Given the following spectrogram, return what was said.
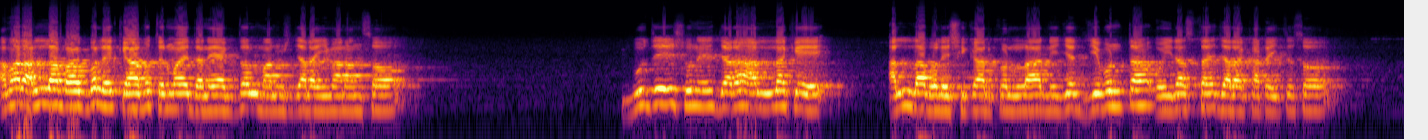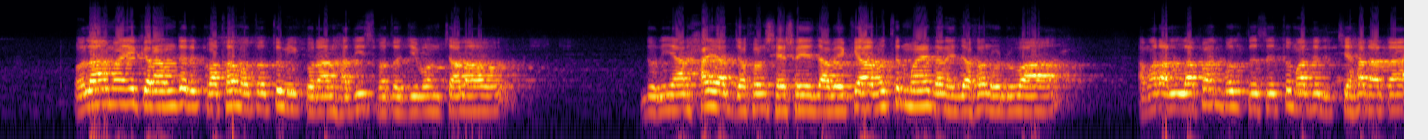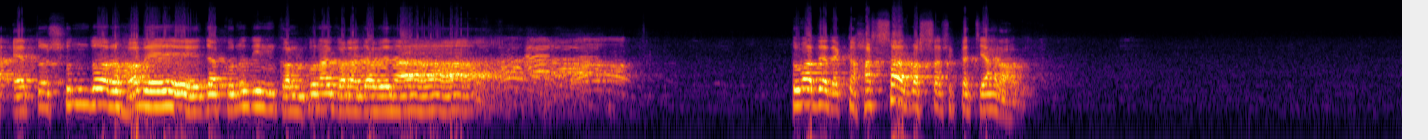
আমার আল্লাহ পাক বলে, কেয়ামতের ময়দানে একদল মানুষ যারা ইমান আনছ, বুঝে শুনে যারা আল্লাহকে আল্লাহ বলে স্বীকার করলা, নিজের জীবনটা ওই রাস্তায় যারা কাটাইতেছ। ওলামায়ে কেরামদের কথা মতো তুমি কোরআন, হাদিস মতো জীবন চালাও। দুনিয়ার হায়াত যখন শেষ হয়ে যাবে, কেয়ামতের ময়দানে যখন উঠবা আমার আল্লাহ বলতেছে, তোমাদের চেহারাটা এত সুন্দর হবে যা কোনোদিন কল্পনা করা যাবে না। তোমাদের একটা হাস্যাস বাশ্বাস একটা চেহারা হবে।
